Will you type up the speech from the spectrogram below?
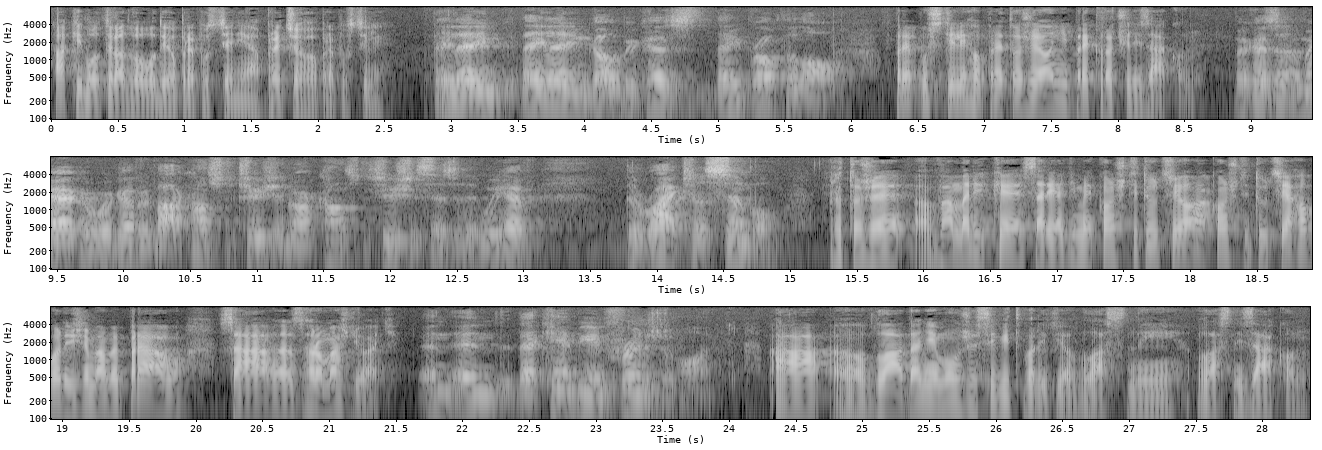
Aký bol teda dôvod jeho prepustenia? Prečo ho prepustili? They let him, they let him go because they broke the law. Prepustili ho, pretože oni prekročili zákon. Because in America we're governed by our Constitution. Our Constitution says that we have the right to assemble. Pretože v Amerike sa riadíme konštitúciou a konštitúcia hovorí, že máme právo sa e, zhromažďovať. And, and that can't be infringed upon. A e, vláda nemôže si vytvoriť vlastný, vlastný zákon.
